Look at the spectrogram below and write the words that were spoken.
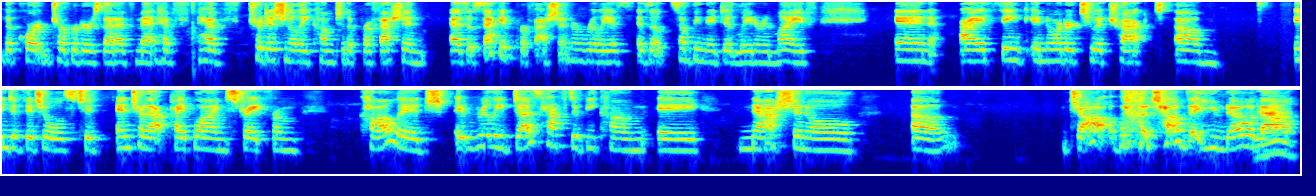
the court interpreters that I've met have have traditionally come to the profession as a second profession or really as, as a, something they did later in life. And I think in order to attract um, individuals to enter that pipeline straight from college, it really does have to become a national um, job, a job that you know about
